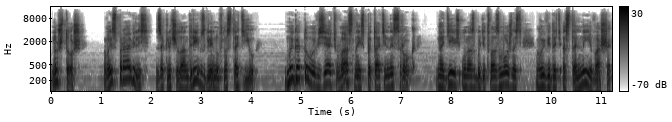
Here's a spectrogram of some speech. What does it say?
«Ну что ж, вы справились», – заключил Андрей, взглянув на статью. «Мы готовы взять вас на испытательный срок. Надеюсь, у нас будет возможность выведать остальные ваши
